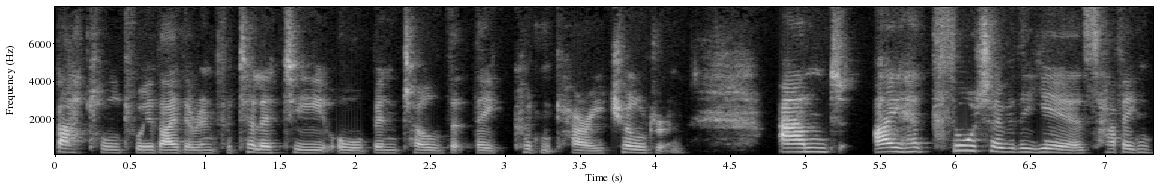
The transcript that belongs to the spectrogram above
battled with either infertility or been told that they couldn't carry children. And I had thought over the years, having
